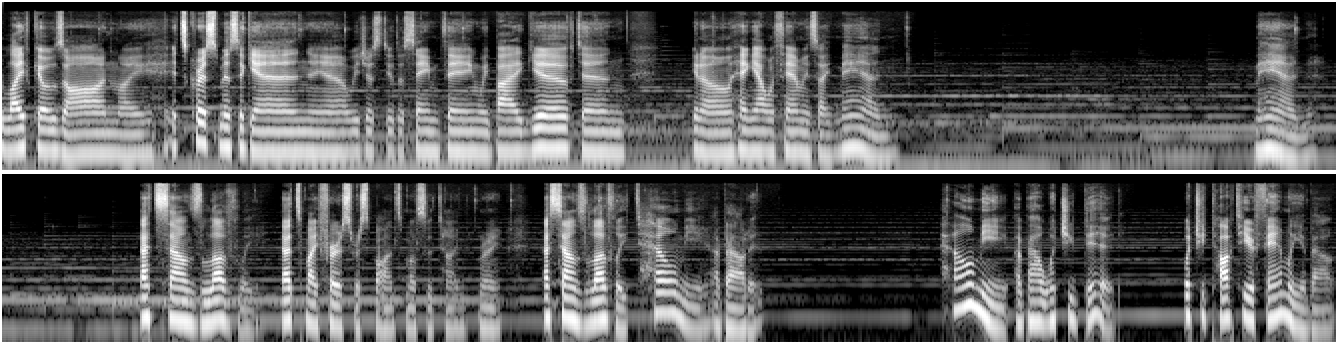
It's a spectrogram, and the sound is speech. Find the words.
life goes on, like, it's Christmas again, you know, we just do the same thing, we buy a gift and, you know, hang out with families. Like, man, man, that sounds lovely. That's my first response most of the time, right? That sounds lovely. Tell me about it. Tell me about what you did. what you talked to your family about.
